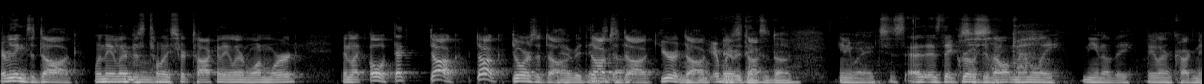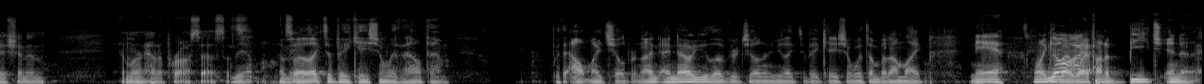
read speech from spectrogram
everything's a dog. When they learn Mm-hmm. to, when they start talking, they learn one word. Then like, oh, that dog, dog, door's a dog, Everything's dog's a a dog. dog, you're a dog, everybody's Everything's a a dog. dog. Anyway, it's just as, as they grow just like developmentally, you know, they they learn cognition and and learn how to process. It's Yeah, that's why I like to vacation without them, without my children. I, I know you love your children, you like to vacation with them, but I'm like, nah, I want to get No, my I- wife on a beach in a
